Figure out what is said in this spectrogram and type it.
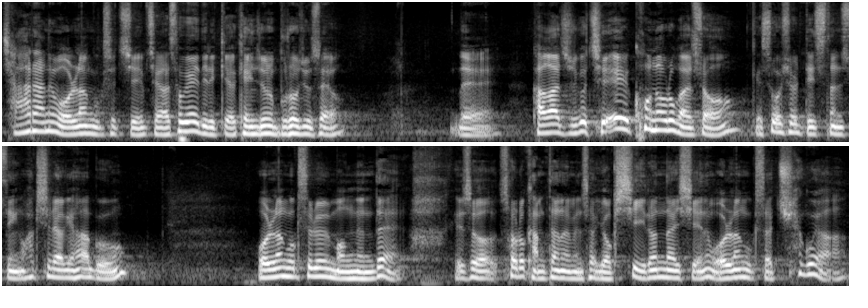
잘하는 월남국수집 제가 소개해 드릴게요. 개인적으로 물어주세요. 네. 가가지고 제일 코너로 가서 social distancing 확실하게 하고 월남국수를 먹는데 그래서 서로 감탄하면서 역시 이런 날씨에는 월남국수가 최고야.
